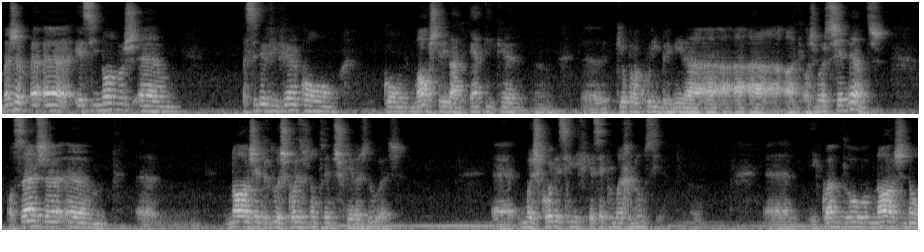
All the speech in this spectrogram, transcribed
mas a, a, ensinou-nos a, saber viver com, com uma austeridade ética uh, que eu procuro imprimir a, a, aos meus descendentes. Ou seja, uh, nós entre duas coisas não podemos escolher as duas. uma escolha significa sempre uma renúncia. E quando nós não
